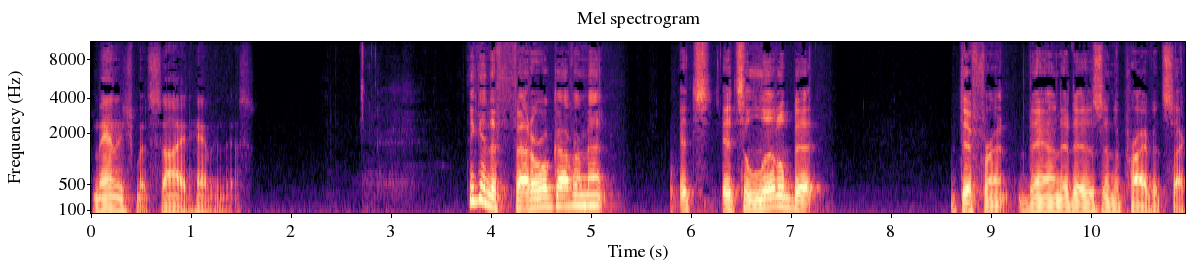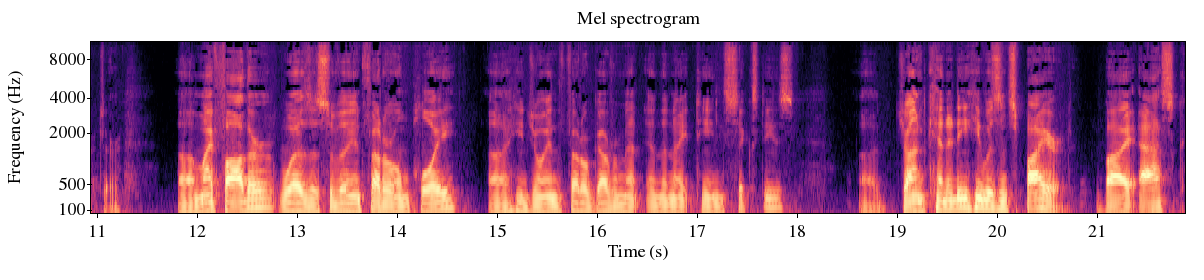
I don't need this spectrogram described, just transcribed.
management side have in this? I think in the federal government, it's it's a little bit different than it is in the private sector. Uh, my father was a civilian federal employee. Uh, he joined the federal government in the 1960s. Uh, John Kennedy, he was inspired by ask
